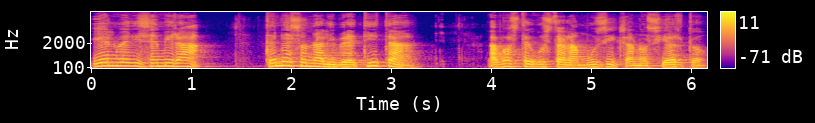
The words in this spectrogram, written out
Y él me dice, mira, ¿tenés una libretita? A vos te gusta la música, ¿no es cierto?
